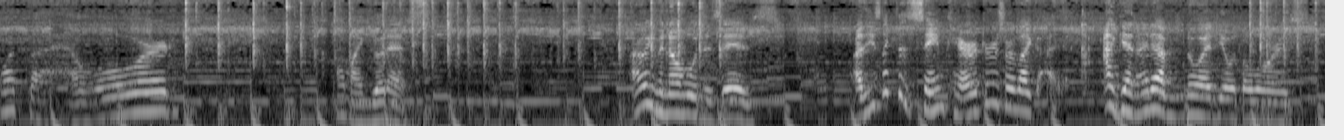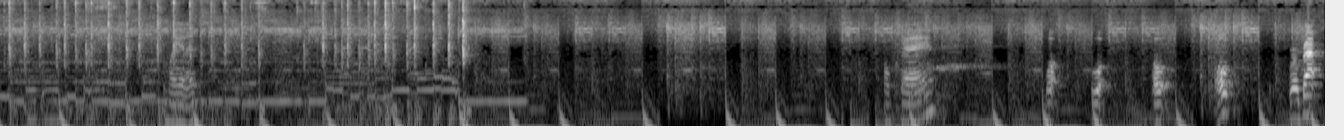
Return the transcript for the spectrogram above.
What the hell, Lord? Oh my goodness. I don't even know who this is. Are these like the same characters or like I, again I have no idea what the lore is. Oh my goodness. Okay. What what oh oh we're back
